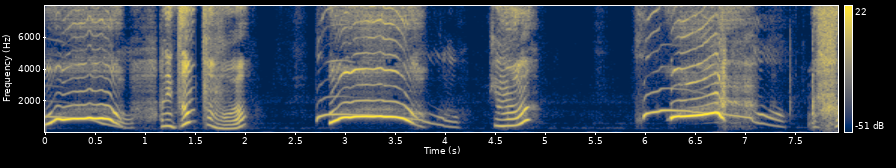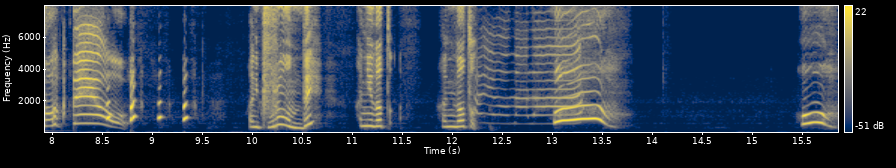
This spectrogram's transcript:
오! 아니 점프 뭐야? 오! 이게 뭐야? 어때요? 아니 부러운데? 아니 나도 아니 나도 오! 오!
